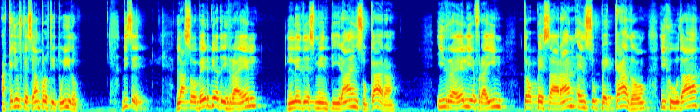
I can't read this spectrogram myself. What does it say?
Aquellos que se han prostituido. Dice, la soberbia de Israel le desmentirá en su cara. Israel y Efraín tropezarán en su pecado y Judá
